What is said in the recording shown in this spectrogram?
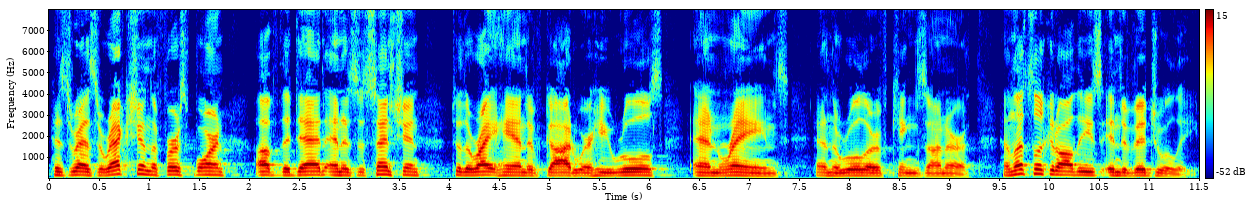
his resurrection, the firstborn of the dead, and his ascension to the right hand of God, where he rules and reigns and the ruler of kings on earth. And let's look at all these individually.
